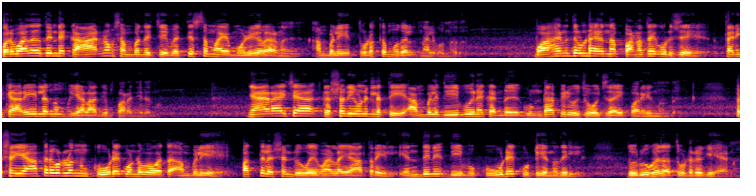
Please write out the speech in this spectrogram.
കൊലപാതകത്തിന്റെ കാരണം സംബന്ധിച്ച് വ്യത്യസ്തമായ മൊഴികളാണ് അമ്പിളി തുടക്കം മുതൽ നൽകുന്നത്. വാഹനത്തിലുണ്ടായിരുന്ന പണത്തെക്കുറിച്ച് തനിക്ക് അറിയില്ലെന്നും ഇയാൾ ആദ്യം പറഞ്ഞിരുന്നു. ഞായറാഴ്ച ക്രഷർ യൂണിറ്റിലെത്തി അമ്പിളി ദീപുവിനെ കണ്ട് ഗുണ്ടാപ്പിരിവ് ചോദിച്ചതായി പറയുന്നുണ്ട്. പക്ഷേ യാത്രകളിലൊന്നും കൂടെ കൊണ്ടുപോകാത്ത അമ്പിളിയെ പത്ത് ലക്ഷം രൂപയുമായുള്ള യാത്രയിൽ എന്തിന് ദീപു കൂടെ കൂട്ടി എന്നതിൽ ദുരൂഹത തുടരുകയാണ്.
